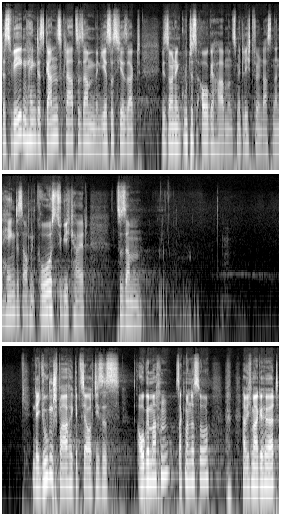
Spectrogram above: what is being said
Deswegen hängt es ganz klar zusammen, wenn Jesus hier sagt, wir sollen ein gutes Auge haben, uns mit Licht füllen lassen, dann hängt es auch mit Großzügigkeit zusammen. In der Jugendsprache gibt es ja auch dieses Auge machen, sagt man das so? Habe ich mal gehört.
